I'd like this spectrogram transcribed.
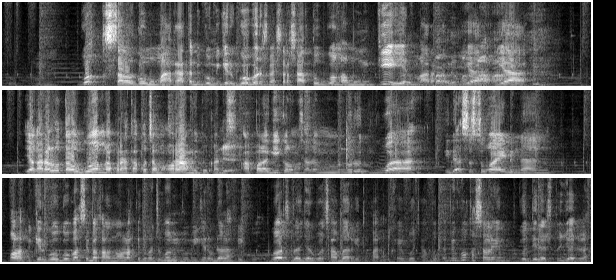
Hmm. Gue kesal gue mau marah tapi gue mikir gue baru semester 1 gue nggak mungkin Baru marah baru sama dia marah. ya ya karena lo tahu gue nggak pernah takut sama orang gitu kan Iya. apalagi kalau misalnya menurut gue tidak sesuai dengan pola pikir gue gue pasti bakal nolak gitu kan cuman Hmm. gue mikir udahlah gue gue harus belajar buat sabar gitu kan oke gue cabut tapi gue kesel yang gue tidak setuju adalah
